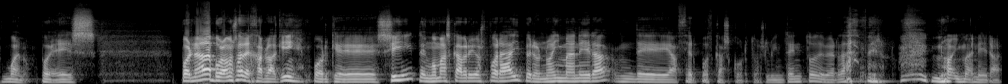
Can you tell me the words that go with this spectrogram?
Bueno, pues... Pues nada, pues vamos a dejarlo aquí, porque sí, tengo más cabreos por ahí, pero no hay manera de hacer podcast cortos. Lo intento de verdad, pero no hay manera.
